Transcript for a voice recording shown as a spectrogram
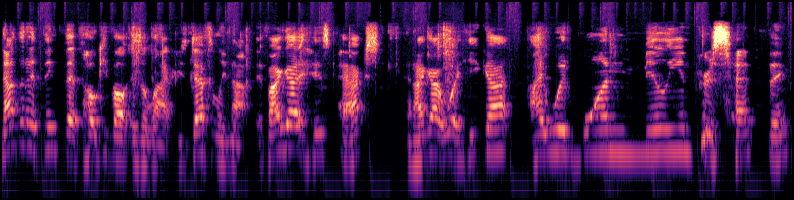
not that I think that Pokevault is a lie. He's definitely not. If I got his packs and I got what he got, I would one million percent think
